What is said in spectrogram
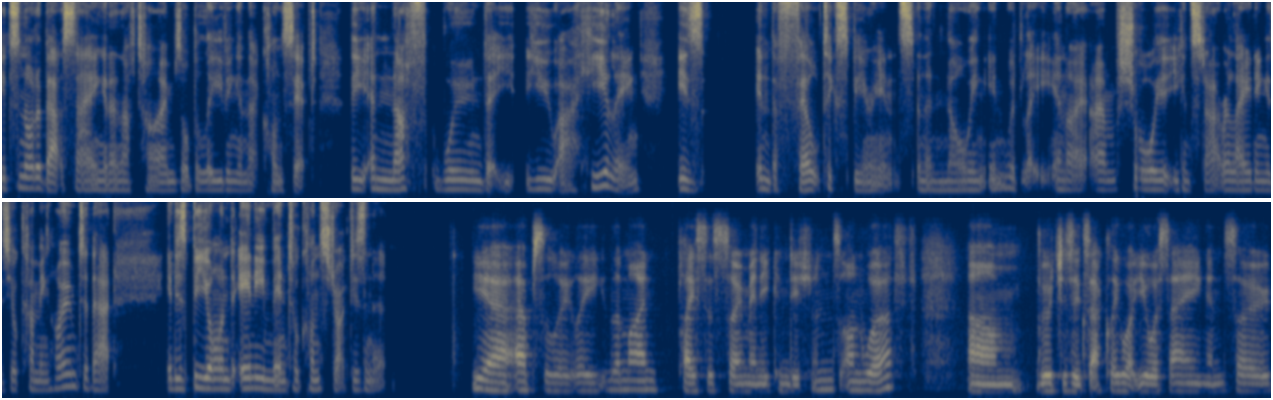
It's not about saying it enough times or believing in that concept. The enough wound that you are healing is in the felt experience and the knowing inwardly. And I, I'm sure that you can start relating as you're coming home to that. It is beyond any mental construct, isn't it? Yeah, absolutely. The mind places so many conditions on worth, um, which is exactly what you were saying. And so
